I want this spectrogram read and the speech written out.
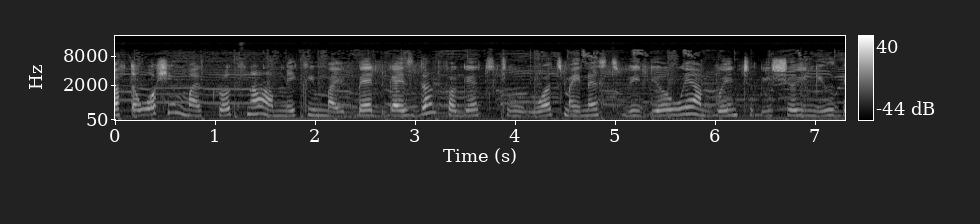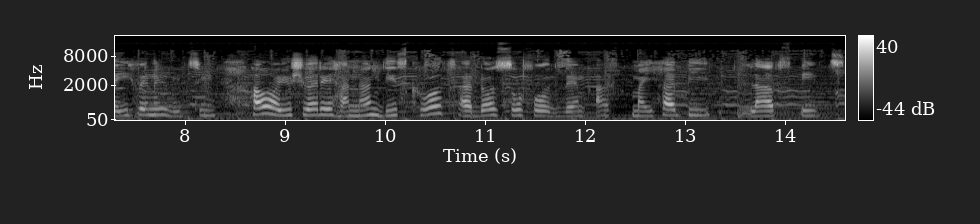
After washing my clothes, now I'm making my bed. Guys, don't forget to watch my next video where I'm going to be showing you the evening routine. How I usually hang these clothes and also fold them as my hubby loves it.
